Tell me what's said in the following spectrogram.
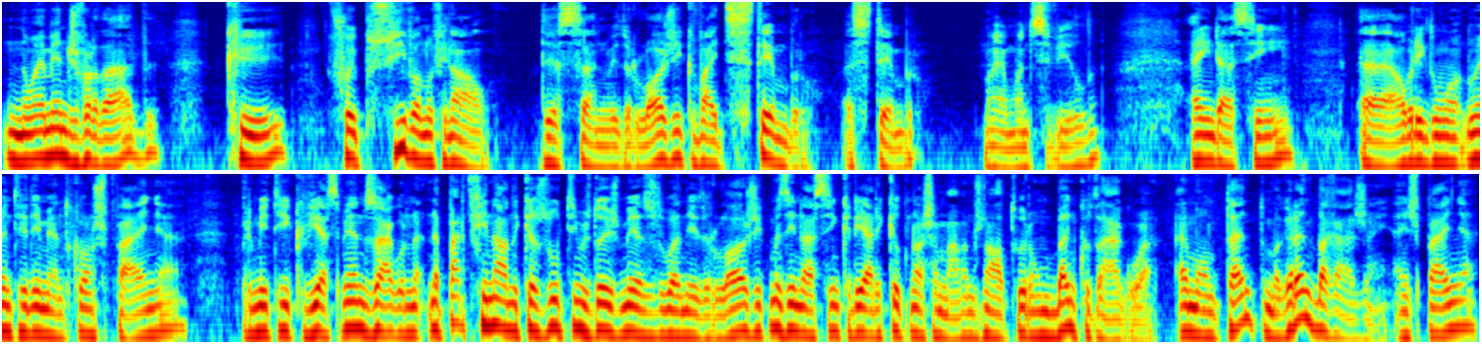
Não é menos verdade que foi possível, no final desse ano hidrológico, que vai de setembro a setembro, não é um ano civil, ainda assim, ao abrigo de um entendimento com Espanha, permitir que viesse menos água na parte final daqueles últimos dois meses do ano hidrológico, mas ainda assim criar aquilo que nós chamávamos na altura um banco de água a montante, uma grande barragem em Espanha,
